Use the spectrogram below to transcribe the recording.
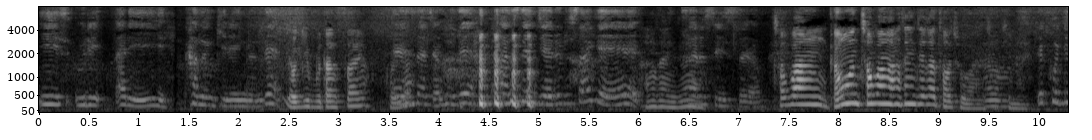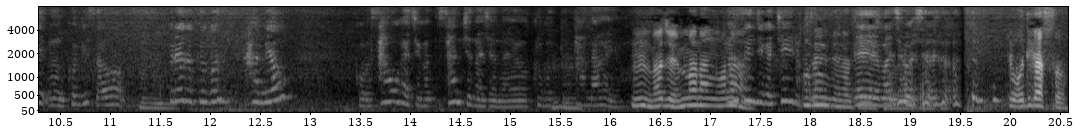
이 우리 딸이 가는 길에 있는데 여기보단 싸요? 네, 거기가? 싸죠. 근데 항생제를 싸게 항생제? 살 수 있어요. 처방, 병원 처방 항생제가 더 좋아요, 어. 근데 거기 응, 거기서 음. 그래도 그건 하면 그 사고 가지고 산전하잖아요. 그것도 음. 다 나아요. 음, 맞아. 웬만한 거는. 항생제가 제일. 항생제가 제일 네, 맞아. 맞아요. 어디 갔어?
